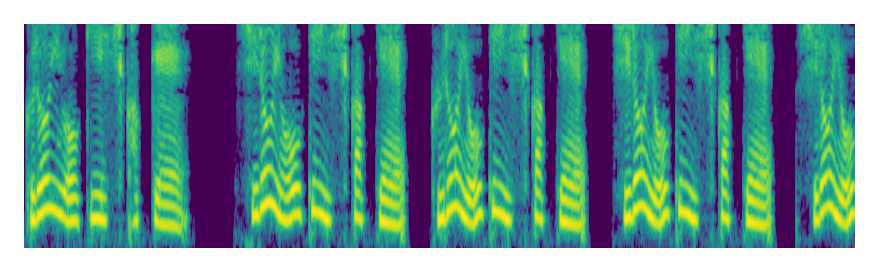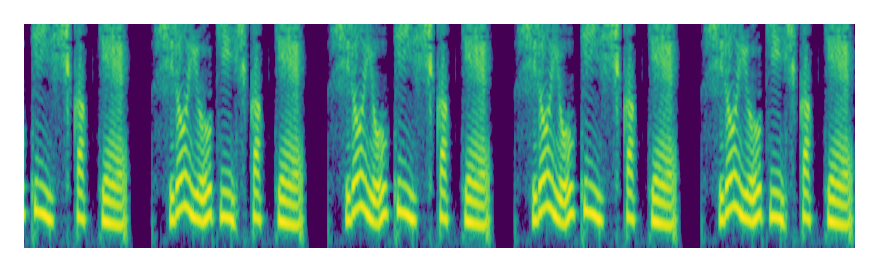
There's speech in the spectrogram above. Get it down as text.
黒い大きい四角形、白い大きい四角形、黒い大きい四角形、白い大きい四角形、白い大きい四角形、白い大きい四角形、白い大きい四角形、白い大きい四角形、白い大きい四角形、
